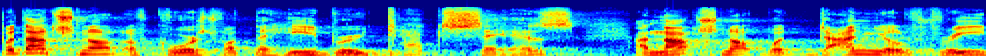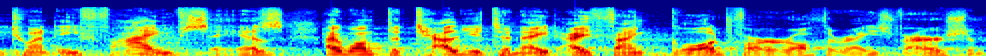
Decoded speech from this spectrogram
But that's not, of course, what the Hebrew text says, and that's not what Daniel 3:25 says. I want to tell you tonight, I thank God for our authorized version.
